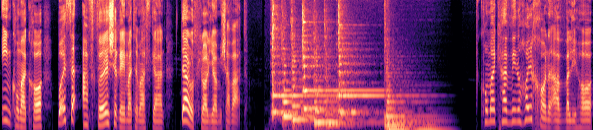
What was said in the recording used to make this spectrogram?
این کمک ها باعث افزایش قیمت مسکن در استرالیا می شود؟ کمک هزینه های خانه اولی ها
